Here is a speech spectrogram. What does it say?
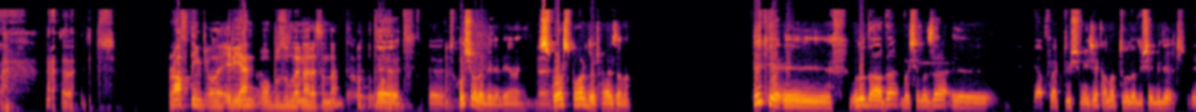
evet. Rafting o da eriyen o buzulların arasından. evet, evet. Hoş olabilir yani. Evet. Spor spordur her zaman. Peki e, Uludağ'da başımıza e, yaprak düşmeyecek ama tuğla düşebilir. E,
